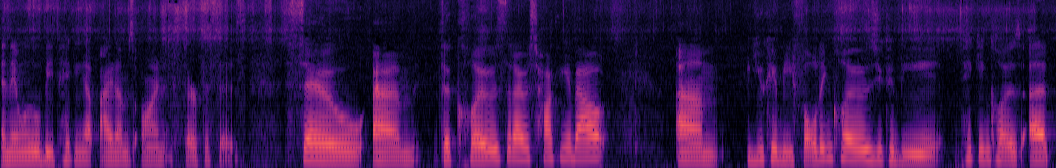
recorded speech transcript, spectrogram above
and then we will be picking up items on surfaces. So, um, the clothes that I was talking about, um, you could be folding clothes, you could be picking clothes up,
